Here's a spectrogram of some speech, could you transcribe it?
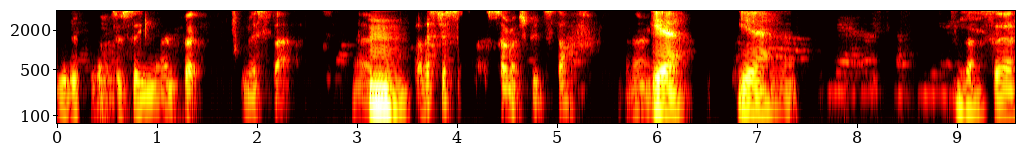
would have loved to have seen them, but missed that. Um, Hmm. But there's just so much good stuff. I know. Yeah. Yeah. Yeah. Yeah. That's uh,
